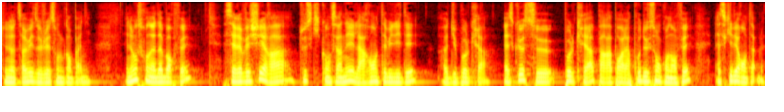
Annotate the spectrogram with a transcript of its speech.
de notre service de gestion de campagne. Et donc, ce qu'on a d'abord fait, c'est réfléchir à tout ce qui concernait la rentabilité euh, du pôle créa. Est-ce que ce pôle créa, par rapport à la production qu'on en fait, est-ce qu'il est rentable?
